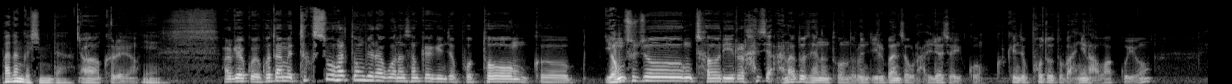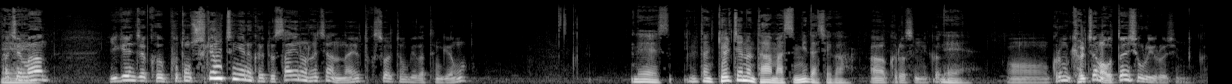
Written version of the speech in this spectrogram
받은 것입니다. 아, 그래요. 예. 알겠고요. 그다음에 특수활동비라고 하는 성격이 이제 보통 그 영수증 처리를 하지 않아도 되는 돈으로 일반적으로 알려져 있고 그렇게 이제 보도도 많이 나왔고요. 하지만 이게 이제 그 보통 수령증에는 그래도 사인을 하지 않나요? 특수활동비 같은 경우? 네, 일단 결제는 다 맞습니다, 제가. 아, 그렇습니까? 네. 어, 그럼 결제는 어떤 식으로 이루어집니까?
